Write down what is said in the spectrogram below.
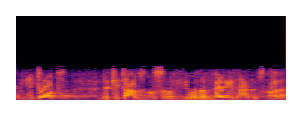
And he taught the kitabs also. He was a very learned scholar.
